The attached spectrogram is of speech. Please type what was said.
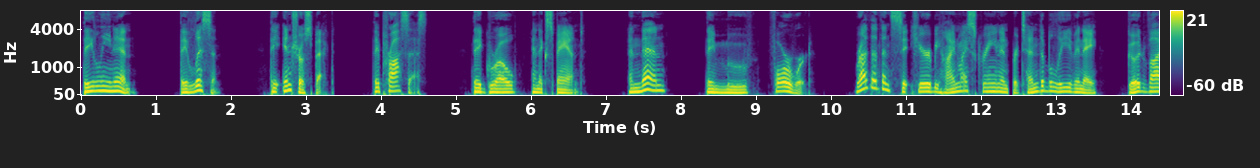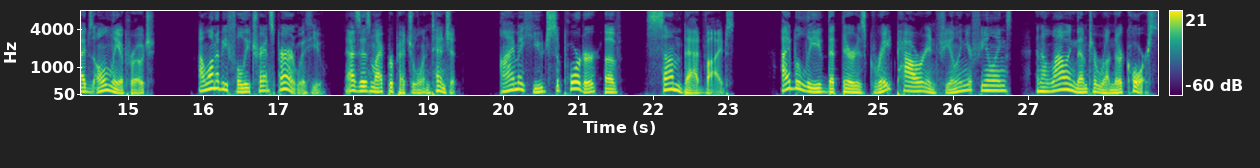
They lean in, they listen, they introspect, they process, they grow and expand, and then they move forward. Rather than sit here behind my screen and pretend to believe in a good vibes only approach, I want to be fully transparent with you, as is my perpetual intention. I'm a huge supporter of some bad vibes. I believe that there is great power in feeling your feelings and allowing them to run their course.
